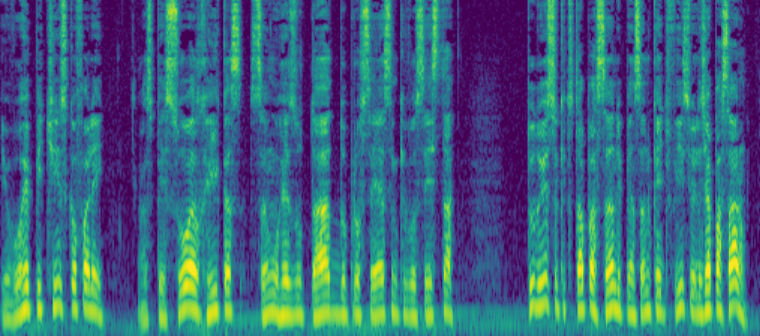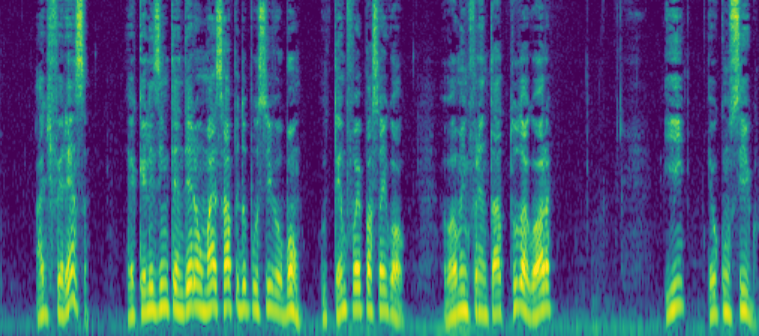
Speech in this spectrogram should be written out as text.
Eu vou repetir isso que eu falei. As pessoas ricas são o resultado do processo em que você está. Tudo isso que tu está passando e pensando que é difícil, eles já passaram. A diferença é que eles entenderam o mais rápido possível. Bom, o tempo vai passar igual. Vamos enfrentar tudo agora e eu consigo.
